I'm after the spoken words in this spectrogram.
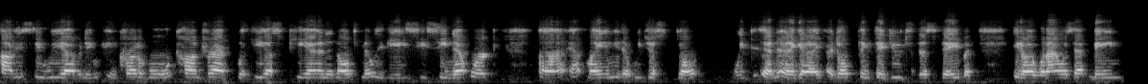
obviously, we have an incredible contract with ESPN and ultimately the ACC network uh, at Miami that we just don't. We and, and again, I, I, don't think they do to this day. But you know, when I was at Maine,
